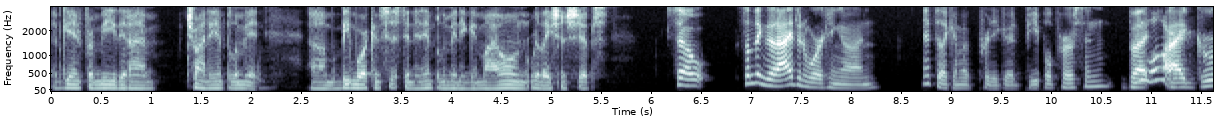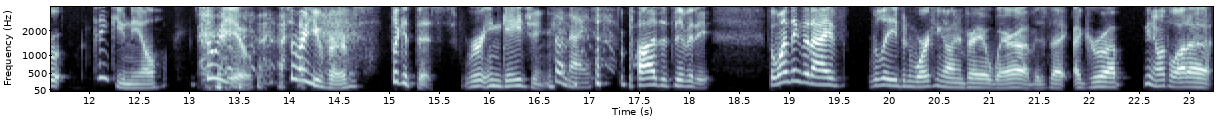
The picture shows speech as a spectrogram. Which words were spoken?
again, for me that I'm trying to implement, um, be more consistent in implementing in my own relationships. So, something that I've been working on, I feel like I'm a pretty good people person, but You are. I grew. Thank you, Neil. So are you. so are you, verbs. Look at this. We're engaging. So nice. positivity. But one thing that I've really been working on and very aware of is that I grew up, you know, with a lot of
